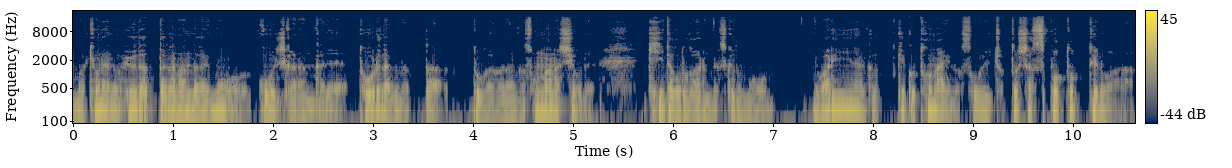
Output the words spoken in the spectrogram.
まあ、去年の冬だったかなんだかにもう工事かなんかで通れなくなったとか、なんかそんな話をね、聞いたことがあるんですけども、割になんか結構都内のそういうちょっとしたスポットっていうのは、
